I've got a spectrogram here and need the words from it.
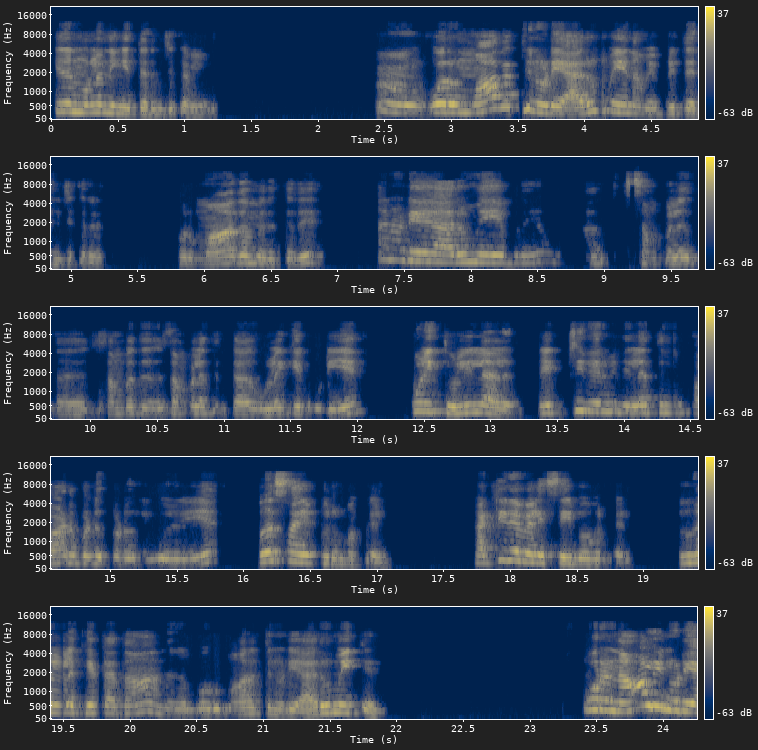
இதன் மூலம் நீங்க தெரிஞ்சுக்கலாம். ஒரு மாதத்தினுடைய அருமையை நம்ம எப்படி தெரிஞ்சுக்கிறது? ஒரு மாதம் இருக்குது. அதனுடைய அருமை எப்படியும் சம்பள சம்பத சம்பளத்திற்காக உழைக்கக்கூடிய கூலி தொழிலாளர் நெற்றி வேர்வி நிலத்தில் பாடுபடக்கூடிய விவசாய பெருமக்கள் கட்டிட வேலை செய்பவர்கள் இவங்களை கேட்டாதான் அந்த ஒரு மாதத்தினுடைய அருமை தெரியும். ஒரு நாளினுடைய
